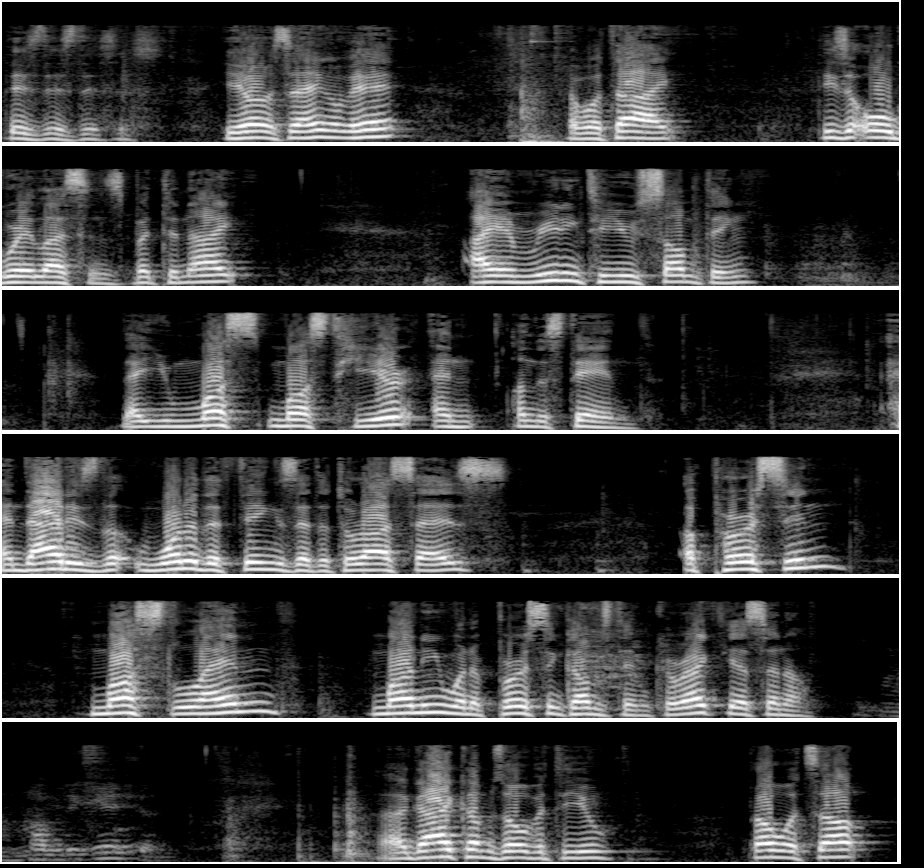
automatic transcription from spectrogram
this, this, this, this. You know what I'm saying over here? Rabotai, these are all great lessons. But tonight, I am reading to you something that you must must hear and understand. And that is the, one of the things that the Torah says a person must lend money when a person comes to him. Correct? Yes or no? Obligation. A guy comes over to you, bro. What's up?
